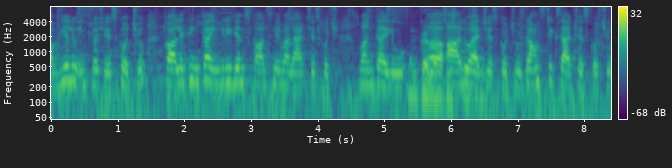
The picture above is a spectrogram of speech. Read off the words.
అవ్యలు ఇంట్లో చేసుకోవచ్చు. కావాలైతే ఇంకా ఇంగ్రీడియంట్స్ కావాల్సినవి వాళ్ళు యాడ్ చేసుకోవచ్చు. వంకాయలు ఆలు యాడ్ చేసుకోవచ్చు డ్రమ్ స్టిక్స్ యాడ్ చేసుకోవచ్చు.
